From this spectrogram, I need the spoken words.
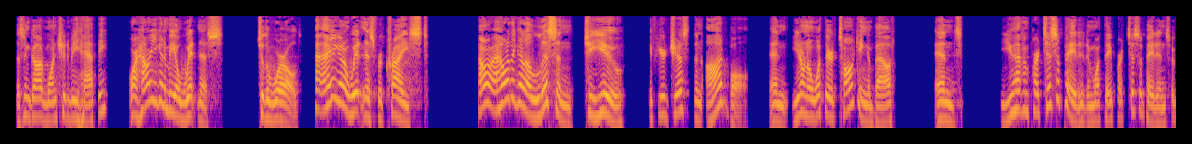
doesn't God want you to be happy? Or how are you going to be a witness to the world? How are you going to witness for Christ? How, how are they going to listen to you if you're just an oddball and you don't know what they're talking about and you haven't participated in what they participate in. So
